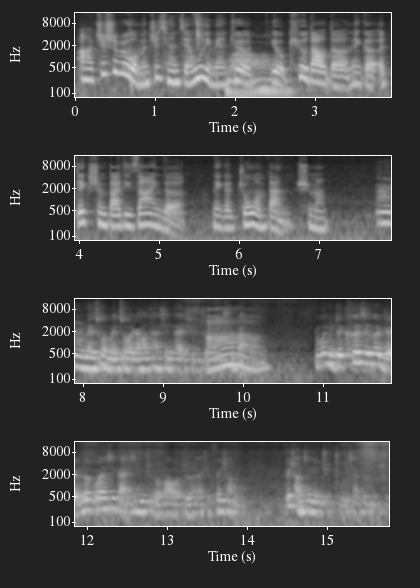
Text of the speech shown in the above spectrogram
啊，这是不是我们之前节目里面就有有 cue 到的那个 Addiction by Design 的那个中文版是吗？嗯，没错没错，然后它现在是中文出版。如果你对科技和人的关系感兴趣的话，我觉得还是非常非常建议去读一下这本书。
